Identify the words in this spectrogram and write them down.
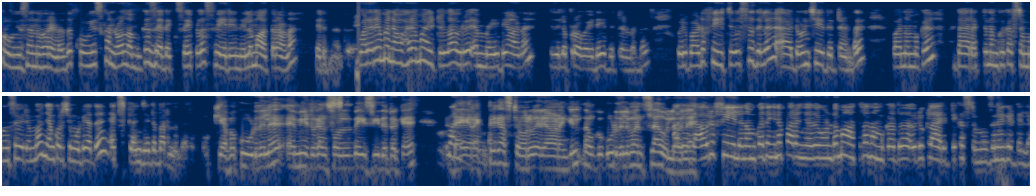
ക്രൂയിസ് എന്ന് പറയുന്നത്. ക്രൂയിസ് കൺട്രോൾ നമുക്ക് സെഡ് എക്സ് പ്ലസ് വേരിയന്റിൽ മാത്രമാണ് വരുന്നത് വളരെ മനോഹരമായിട്ടുള്ള ഒരു എം ഐ ഡി ആണ് ഇതിൽ പ്രൊവൈഡ് ചെയ്തിട്ടുള്ളത്. ഒരുപാട് ഫീച്ചേഴ്സ് ഇതിൽ ആഡ് ഓൺ ചെയ്തിട്ടുണ്ട്. അപ്പൊ നമുക്ക് ഡയറക്റ്റ് നമുക്ക് കസ്റ്റമേഴ്സ് വരുമ്പോൾ ഞാൻ കുറച്ചും കൂടി അത് എക്സ്പ്ലെയിൻ ചെയ്ത് പറഞ്ഞത് ഓക്കെ അപ്പൊ കൂടുതൽ മീറ്റർ കൺസോൾ ബേസ് ചെയ്തിട്ടൊക്കെ ഡയറക്റ്റ് കസ്റ്റമർ വരികയാണെങ്കിൽ നമുക്ക് കൂടുതൽ അതെ, ആ ഒരു ഫീൽ നമുക്ക് അതിങ്ങനെ പറഞ്ഞത് കൊണ്ട് മാത്രം നമുക്കത് ഒരു ക്ലാരിറ്റി കസ്റ്റമേഴ്സിന് കിട്ടില്ല.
